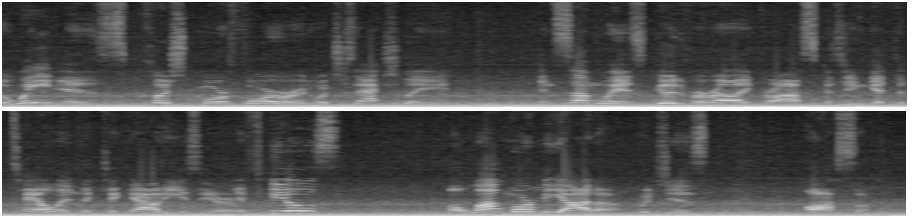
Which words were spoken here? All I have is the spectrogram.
the weight is pushed more forward, which is actually in some ways good for rallycross because you can get the tail end to kick out easier. It feels a lot more Miata, which is awesome.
